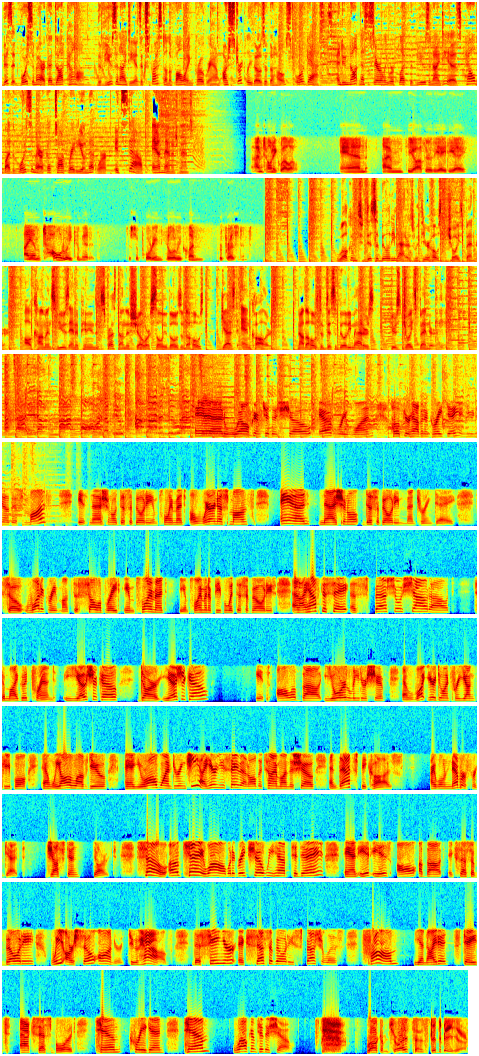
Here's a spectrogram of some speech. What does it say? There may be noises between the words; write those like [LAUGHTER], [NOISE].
Visit VoiceAmerica.com. The views and ideas expressed on the following program are strictly those of the host or guests and do not necessarily reflect the views and ideas held by the Voice America Talk Radio Network, its staff, and management. I'm Tony Coelho, and I'm the author of the ADA. I am totally committed to supporting Hillary Clinton for president. Welcome to Disability Matters with your host, Joyce Bender. All comments, views, and opinions expressed on this show are solely those of the host, guest, and callers. Now, the host of Disability Matters, here's Joyce Bender. And welcome to the show, everyone. Hope you're having a great day. And you know, this month is National Disability Employment Awareness Month and National Disability Mentoring Day. So, what a great month to celebrate employment, the employment of people with disabilities. And I have to say a special shout out to my good friend, Yoshiko Dart. Yoshiko, it's all about your leadership and what you're doing for young people. And we all love you. And you're all wondering, gee, I hear you say that all the time on the show. And that's because I will never forget Justin Dart. So, okay, wow, what a great show we have today. And it is all about accessibility. We are so honored to have the Senior Accessibility Specialist from the United States Access Board, Tim Creagan. Tim, welcome to the show. Welcome, Joyce, and it's good to be here.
